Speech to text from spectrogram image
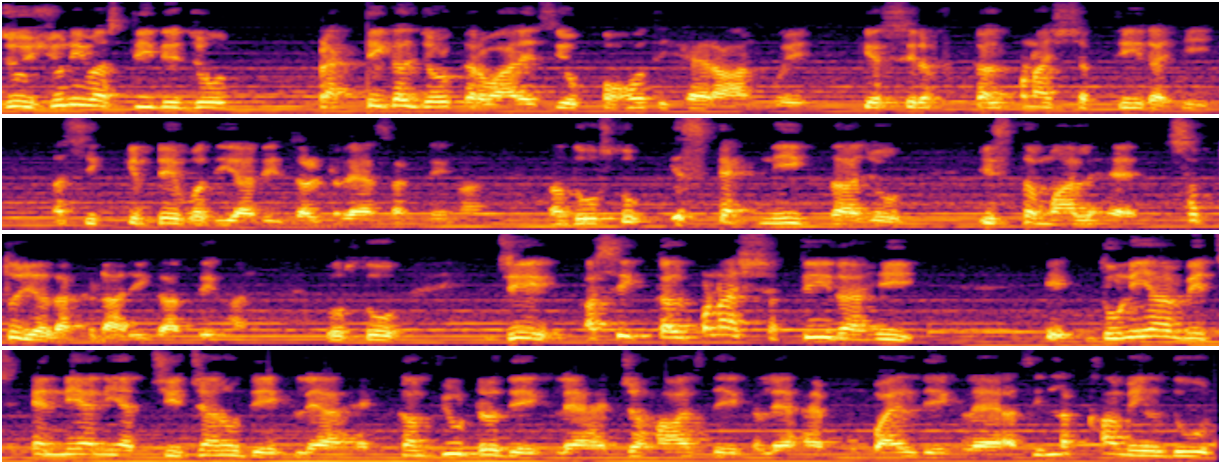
ਜੋ ਯੂਨੀਵਰਸਿਟੀ ਦੇ ਜੋ ਪ੍ਰੈਕਟੀਕਲ ਜੋ ਕਰਵਾ ਰਹੇ ਸੀ, ਉਹ ਬਹੁਤ ਹੀ ਹੈਰਾਨ ਹੋਏ ਕਿ ਸਿਰਫ ਕਲਪਨਾ ਸ਼ਕਤੀ ਰਹੀ ਅਸੀਂ ਕਿੰਨੇ ਵਧੀਆ ਰਿਜ਼ਲਟ ਲੈ ਸਕਦੇ ਹਾਂ। ਤਾਂ ਦੋਸਤੋ, ਇਸ ਟੈਕਨੀਕ ਦਾ ਜੋ ਇਸਤੇਮਾਲ ਹੈ, ਸਭ ਤੋਂ ਜ਼ਿਆਦਾ ਖਿਡਾਰੀ ਕਰਦੇ ਹਨ। ਦੋਸਤੋ, ਜੇ ਅਸੀਂ ਕਲਪਨਾ ਸ਼ਕਤੀ ਰਾਹੀਂ ਇਹ ਦੁਨੀਆ ਵਿੱਚ ਇੰਨੀਆਂ ਇੰਨੀਆਂ ਚੀਜ਼ਾਂ ਨੂੰ ਦੇਖ ਲਿਆ ਹੈ ਕੰਪਿਊਟਰ ਦੇਖ ਲਿਆ ਹੈ, ਜਹਾਜ਼ ਦੇਖ ਲਿਆ ਹੈ ਮੋਬਾਈਲ ਦੇਖ ਲਿਆ ਹੈ। ਅਸੀਂ ਲੱਖਾਂ ਮੀਲ ਦੂਰ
